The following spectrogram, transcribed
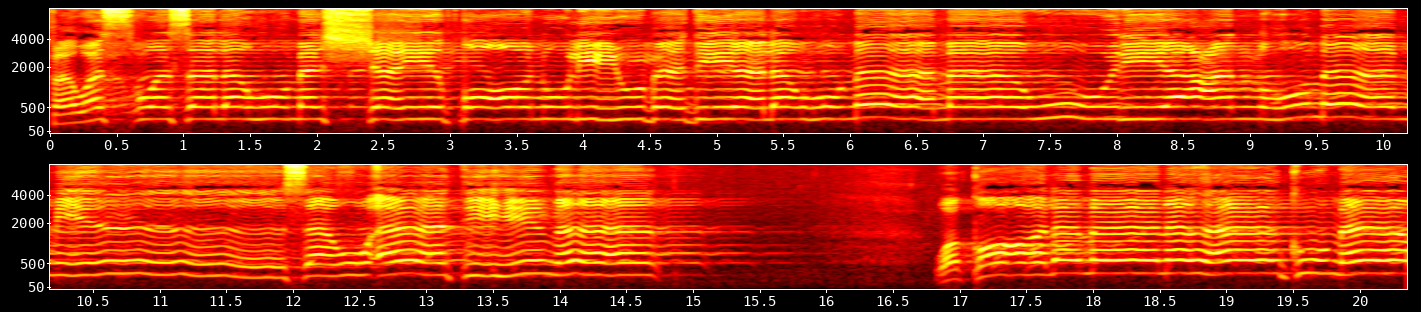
فوسوس لهما الشيطان ليبدي لهما ما وري عنهما من سوآتهما وقال ما نهاكما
